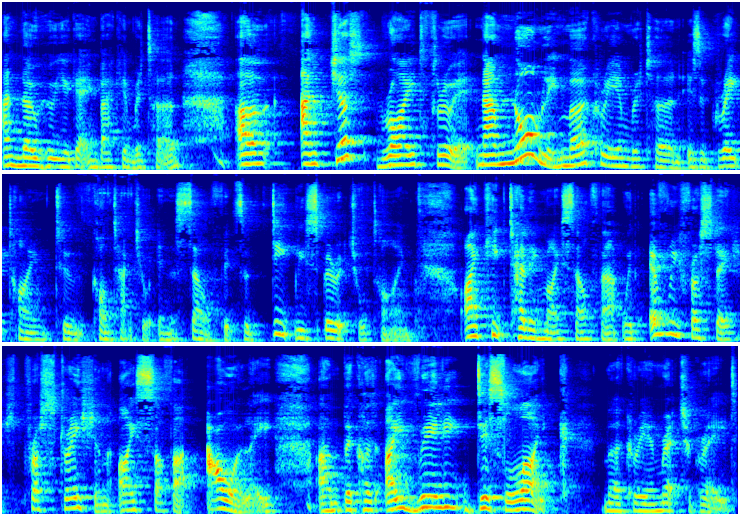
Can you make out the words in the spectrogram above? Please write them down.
and know who you're getting back in return. Um, and just ride through it. Now, normally Mercury in return is a great time to contact your inner self. It's a deeply spiritual time. I keep telling myself that with every frustration, frustration I suffer hourly um, because I really dislike Mercury in retrograde.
